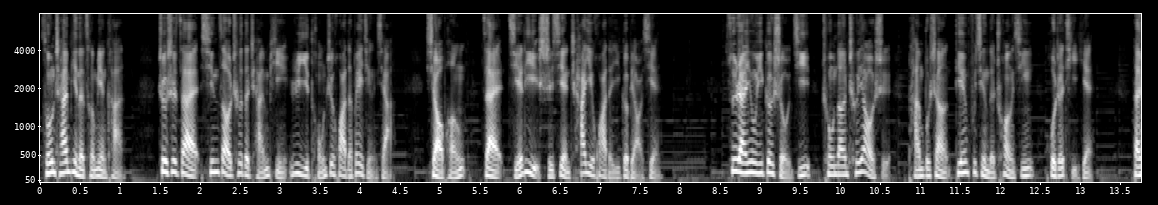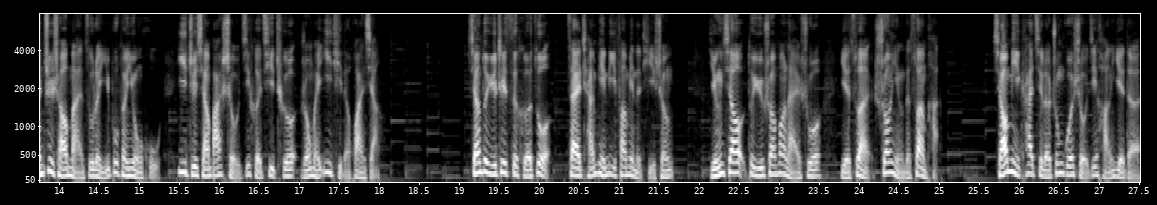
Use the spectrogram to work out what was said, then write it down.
从产品的层面看，这是在新造车的产品日益同质化的背景下，小鹏在竭力实现差异化的一个表现。虽然用一个手机充当车钥匙谈不上颠覆性的创新或者体验，但至少满足了一部分用户一直想把手机和汽车融为一体的幻想。相对于这次合作在产品力方面的提升，营销对于双方来说也算双赢的算盘。小米开启了中国手机行业的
